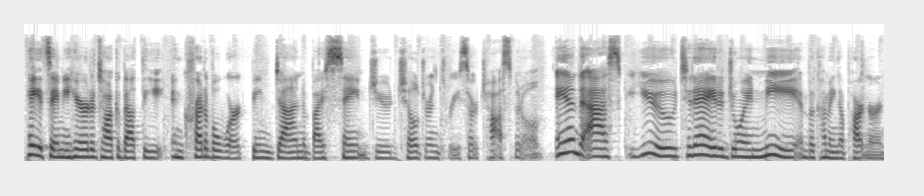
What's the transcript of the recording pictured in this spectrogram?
Hey, it's Amy here to talk about the incredible work being done by St. Jude Children's Research Hospital and ask you today to join me in becoming a partner in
